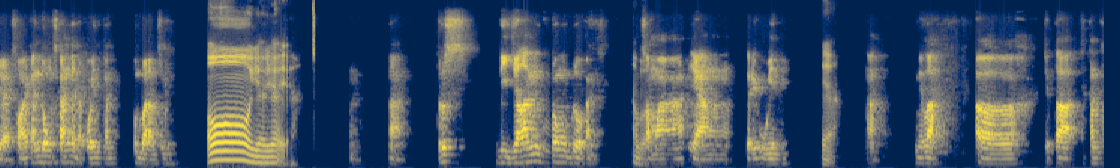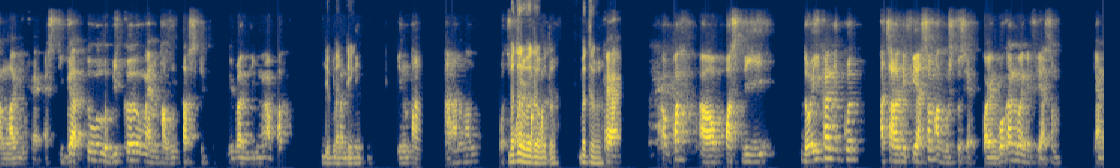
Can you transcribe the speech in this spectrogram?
Ya, soalnya kan dong sekarang nggak ada koin kan, lembaran semua. oh ya ya ya Hmm. Nah, terus di jalan gue ngobrol kan apa sama yang dari UIN. ya Nah, inilah eh kita tekankan lagi kayak S3 tuh lebih ke mentalitas gitu dibanding apa? dibanding. Dibanding pintaran betul betul betul. Betul. Kayak apa? eh, pas di Doi kan ikut acara di Viasem Agustus ya. Kalau yang gue kan gue di Viasem yang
